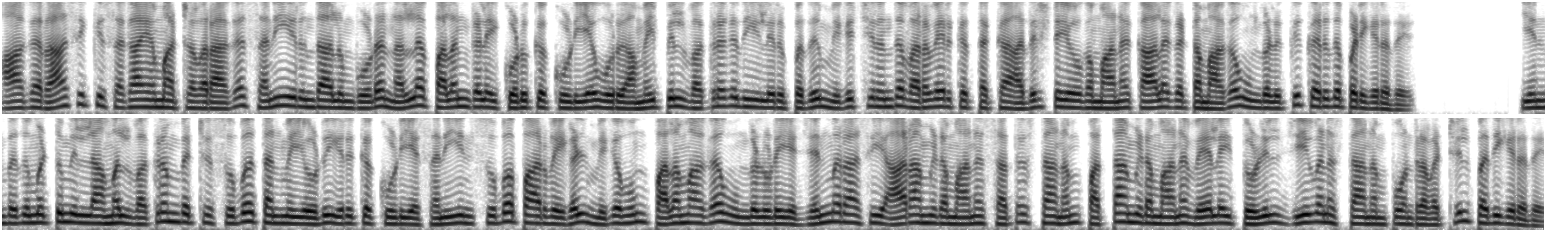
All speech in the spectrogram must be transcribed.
ஆக ராசிக்கு சகாயமாற்றவராக சனி இருந்தாலும் கூட நல்ல பலன்களை கொடுக்கக்கூடிய ஒரு அமைப்பில் வக்ரகதியிலிருப்பது மிகச்சிறந்த வரவேற்கத்தக்க அதிர்ஷ்டயோகமான காலகட்டமாக உங்களுக்கு கருதப்படுகிறது. என்பது மட்டுமில்லாமல் வக்ரம் பெற்று சுப தன்மையோடு இருக்கக்கூடிய சனியின் சுப பார்வைகள் மிகவும் பலமாக உங்களுடைய ஜென்மராசி ஆறாமிடமான சதஸ்தானம் பத்தாமிடமான வேலை தொழில் ஜீவனஸ்தானம் போன்றவற்றில் பதிகிறது.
